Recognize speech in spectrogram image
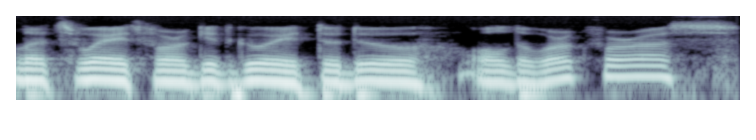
Let's wait for Git GUI to do all the work for us.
